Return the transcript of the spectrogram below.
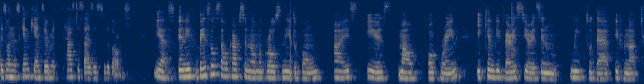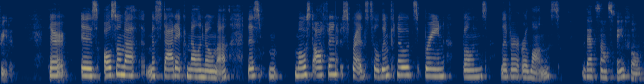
is when the skin cancer metastasizes to the bones. Yes, and if basal cell carcinoma grows near the bone, eyes, ears, mouth, or brain, it can be very serious and lead to death if not treated. There is also ma- metastatic melanoma. This m- most often spreads to lymph nodes, brain, bones, liver, or lungs. That sounds painful.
